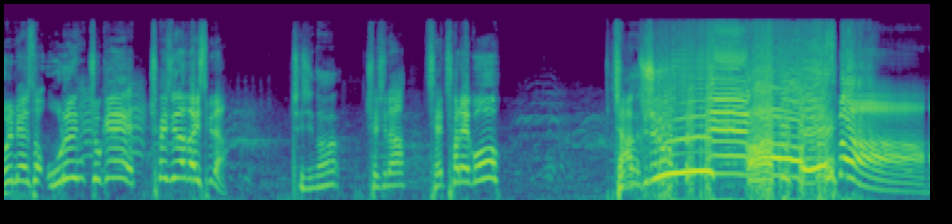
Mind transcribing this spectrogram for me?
돌면서 오른쪽에 최진아가 있습니다. 최진아. 최진아 제쳐내고 자 그대로! 아!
